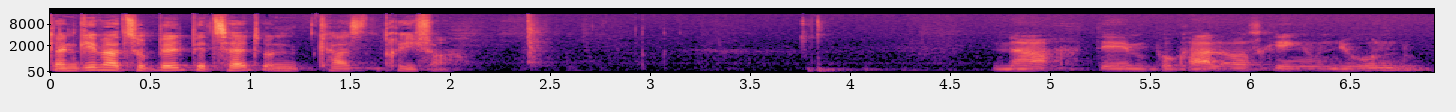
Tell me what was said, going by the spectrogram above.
Dann gehen wir zu Bild BZ und Carsten Briefer. Nach dem Pokal aus gegen Union,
